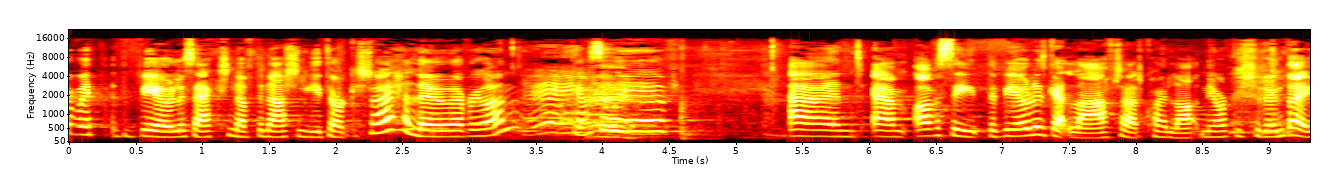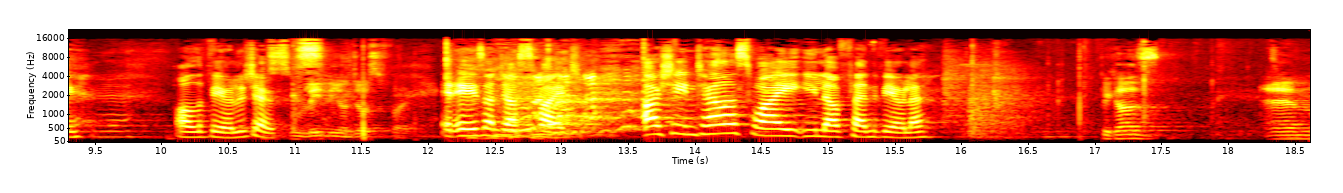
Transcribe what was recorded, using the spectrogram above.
Here with the viola section of the National Youth Orchestra. Hello, everyone. Hey. Give us a wave. And um, obviously, the violas get laughed at quite a lot in the orchestra, don't they? Yeah. All the viola jokes. completely unjustified. It is unjustified. Oisin, tell us why you love playing the viola. Because um,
